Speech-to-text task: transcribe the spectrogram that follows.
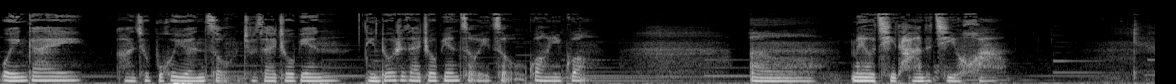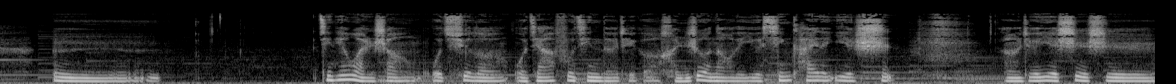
我应该啊就不会远走，就在周边，顶多是在周边走一走、逛一逛。嗯，没有其他的计划。嗯，今天晚上我去了我家附近的这个很热闹的一个新开的夜市。嗯，这个夜市是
